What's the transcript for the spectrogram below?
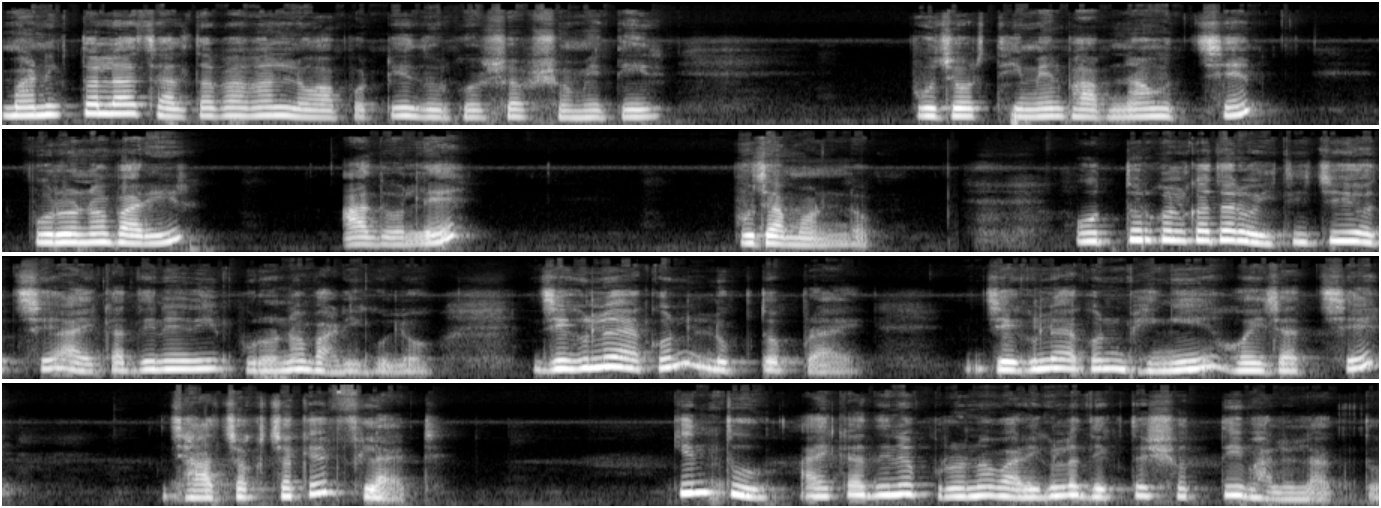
মানিকতলা চালতাবাগান লোহাপট্টি দুর্গোৎসব সমিতির পুজোর থিমের ভাবনা হচ্ছে পুরনো বাড়ির আদলে পূজা মণ্ডপ। উত্তর কলকাতার ঐতিহ্যই হচ্ছে আগেকার দিনের এই পুরনো বাড়িগুলো, যেগুলো এখন লুপ্তপ্রায় যেগুলো এখন ভেঙে হয়ে যাচ্ছে ঝাঁ চকচকে ফ্ল্যাট। কিন্তু আগেকার দিনের পুরনো বাড়িগুলো দেখতে সত্যিই ভালো লাগতো।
